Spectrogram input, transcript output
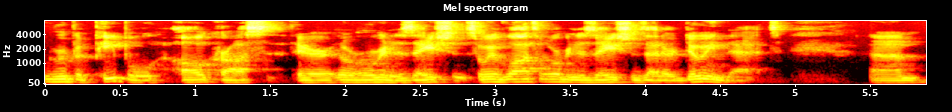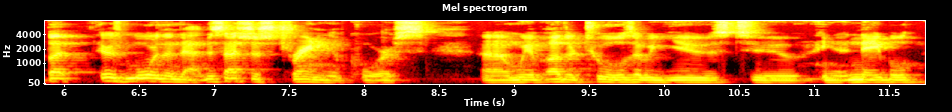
group of people all across their, their organization. So we have lots of organizations that are doing that. Um, but there's more than that. This that's just training, of course. Um, we have other tools that we use to you know, enable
